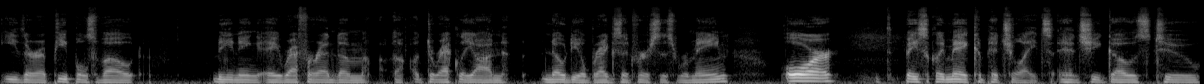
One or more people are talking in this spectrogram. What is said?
either a people's vote, meaning a referendum uh, directly on no deal Brexit versus Remain, or basically May capitulates and she goes to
